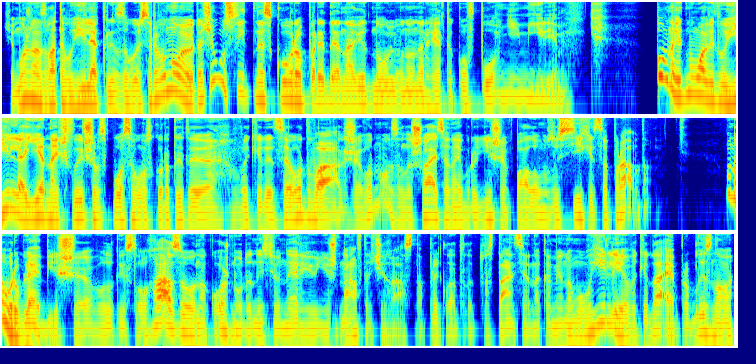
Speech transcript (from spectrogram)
Чи можна назвати вугілля кризовою сировиною? Та чому світ не скоро перейде на відновлювану енергетику в повній мірі? Повна відмова від вугілля є найшвидшим способом скоротити викиди СО2, адже воно залишається найбруднішим паливом з усіх, і це правда. Воно виробляє більше вуглекислого газу на кожну одиницю енергію, ніж нафта чи газ. Наприклад, електростанція на кам'яному вугіллі викидає приблизно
